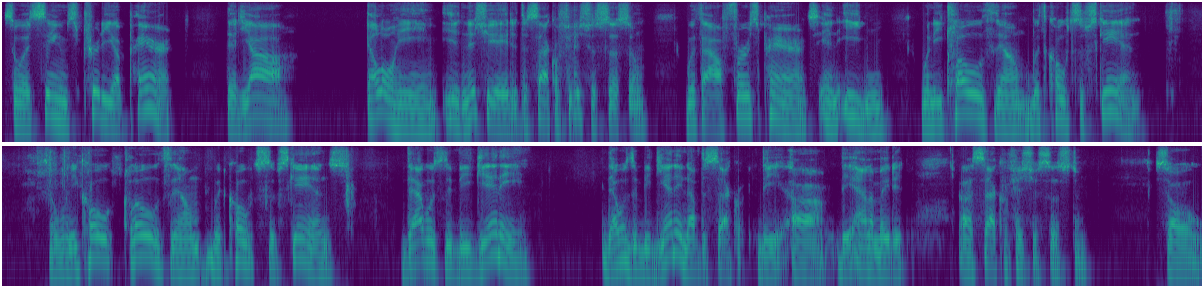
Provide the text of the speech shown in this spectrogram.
So it seems pretty apparent that Yah Elohim initiated the sacrificial system with our first parents in Eden when he clothed them with coats of skin. So when he co- clothed them with coats of skins, that was the beginning. That was the beginning of the sacri- the uh, the animated uh, sacrificial system. So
